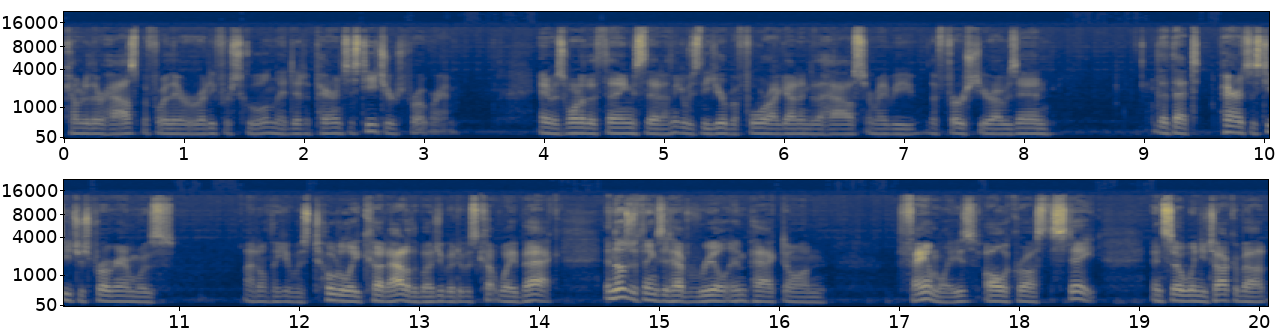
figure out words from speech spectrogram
come to their house before they were ready for school, and they did a parents as teachers program. And it was one of the things that I think it was the year before I got into the house, or maybe the first year I was in, that that parents as teachers program was. I don't think it was totally cut out of the budget, but it was cut way back. And those are things that have real impact on families all across the state. And so when you talk about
